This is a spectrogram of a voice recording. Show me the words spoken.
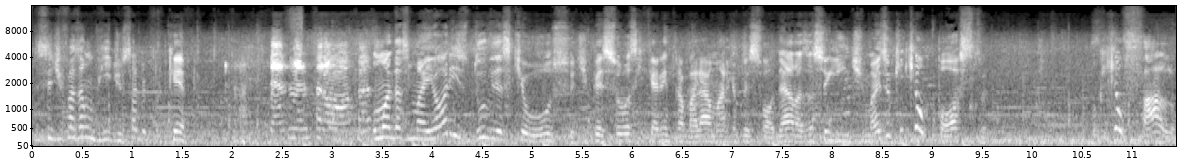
decidi fazer um vídeo, sabe por quê? Uma das maiores dúvidas que eu ouço de pessoas que querem trabalhar a marca pessoal delas é o seguinte: mas o que, que eu posto? O que, que eu falo?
